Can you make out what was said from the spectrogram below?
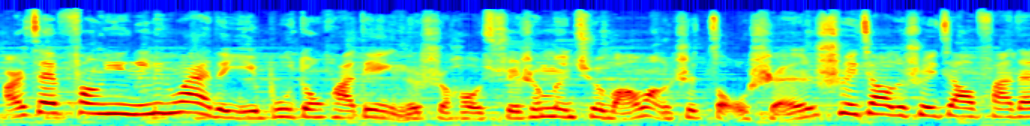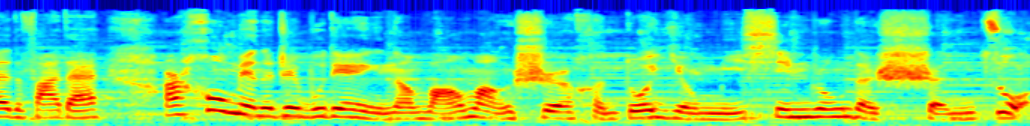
而在放映另外的一部动画电影的时候，学生们却往往是走神，睡觉的睡觉，发呆的发呆，而后面的这部电影呢，往往是很多影迷心中的神作。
